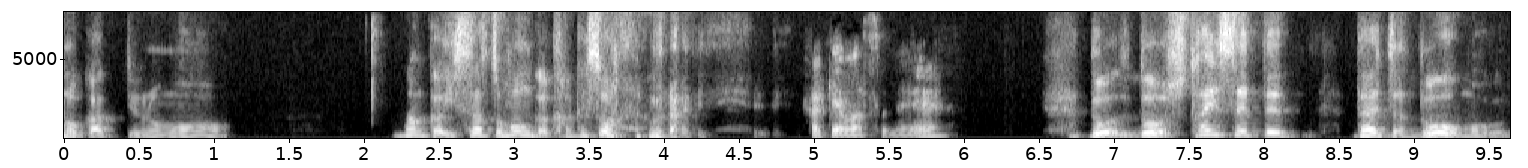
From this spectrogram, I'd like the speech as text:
のかっていうのも、なんか一冊本が書けそうなぐらい、かけますね。どう、どう、主体性って大ちゃんどう思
